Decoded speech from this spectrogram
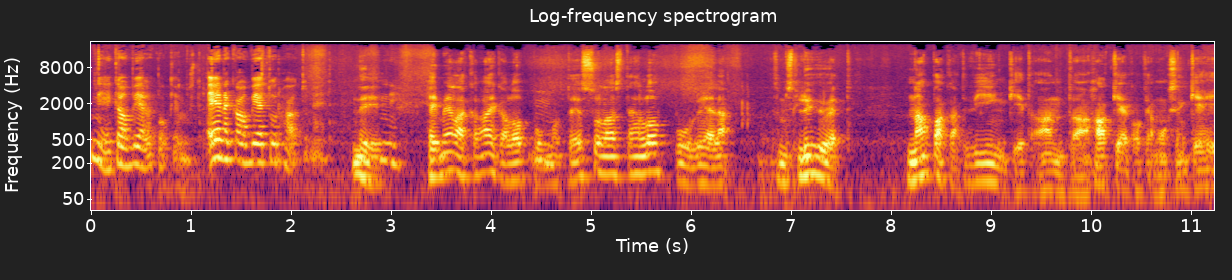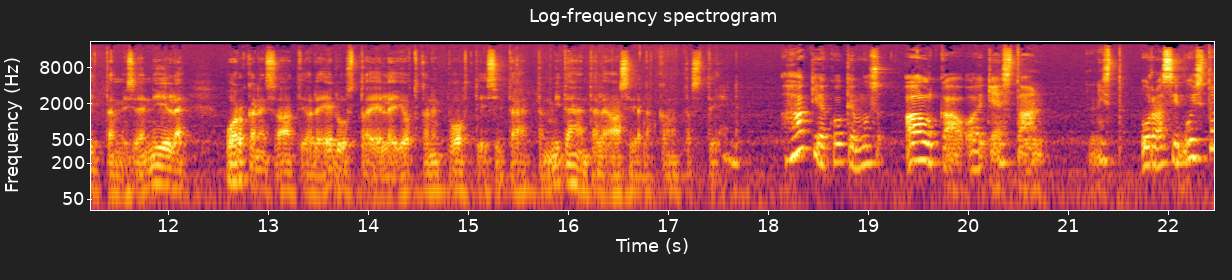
Niin, eikä ole vielä kokemusta. Ei ainakaan ole vielä turhautuneita. Niin. niin. Hei, meillä alkaa aika loppuun, mm. mutta jos sulla olisi tähän loppuun vielä semmoiset lyhyet, napakat vinkit antaa hakijakokemuksen kehittämiseen niille organisaatioiden edustajille, jotka nyt pohtii sitä, että mitä hän tälle asialle kannattaisi tehdä? Hakijakokemus alkaa oikeastaan niistä urasivuista.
